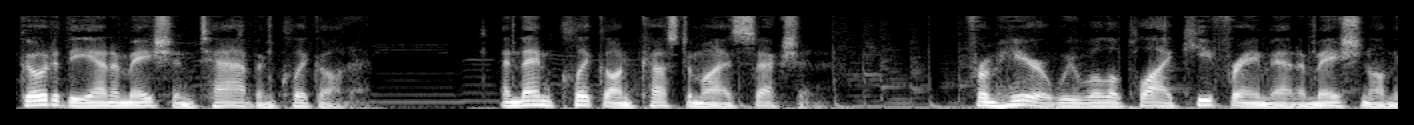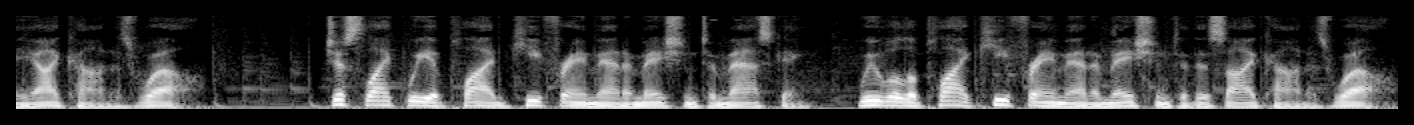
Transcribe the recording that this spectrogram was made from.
Go to the animation tab and click on it. And then click on customize section. From here we will apply keyframe animation on the icon as well. Just like we applied keyframe animation to masking, we will apply keyframe animation to this icon as well.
